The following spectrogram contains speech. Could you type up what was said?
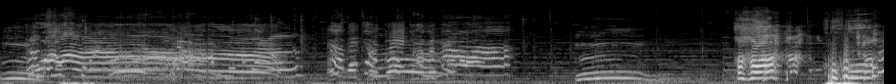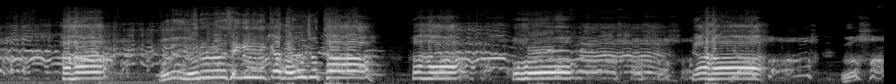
음. 다들 정말 고마워. 음. 하하. 호호. 하하. 오늘 요루루 생일이니까 너무 좋다. 하하 오호 야하. 으하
